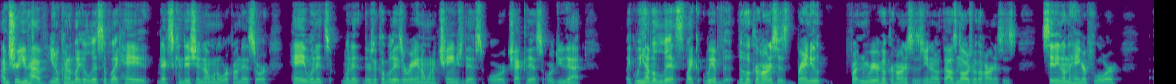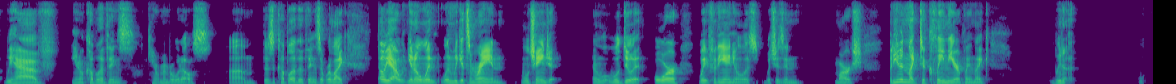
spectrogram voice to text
I'm sure you have, you know, kind of like a list of like, hey, next condition, I want to work on this, or hey, when it's when it, there's a couple days of rain, I want to change this, or check this, or do that. Like we have a list. Like we have the, the hooker harnesses, brand new front and rear hooker harnesses. You know, thousand dollars worth of harnesses sitting on the hangar floor. We have, you know, a couple of things. I can't remember what else. Um, there's a couple other things that were like, oh yeah, you know, when when we get some rain, we'll change it and we'll, we'll do it, or wait for the annual, which is in March. But even like to clean the airplane, like we don't.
